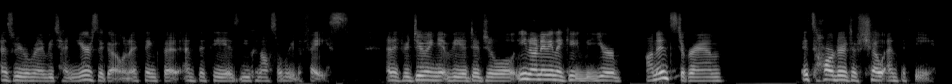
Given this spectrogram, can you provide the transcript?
as we were maybe 10 years ago. And i think that empathy is you can also read a face. And if you're doing it via digital you know what i mean? Like you, you're on instagram it's harder to show empathy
